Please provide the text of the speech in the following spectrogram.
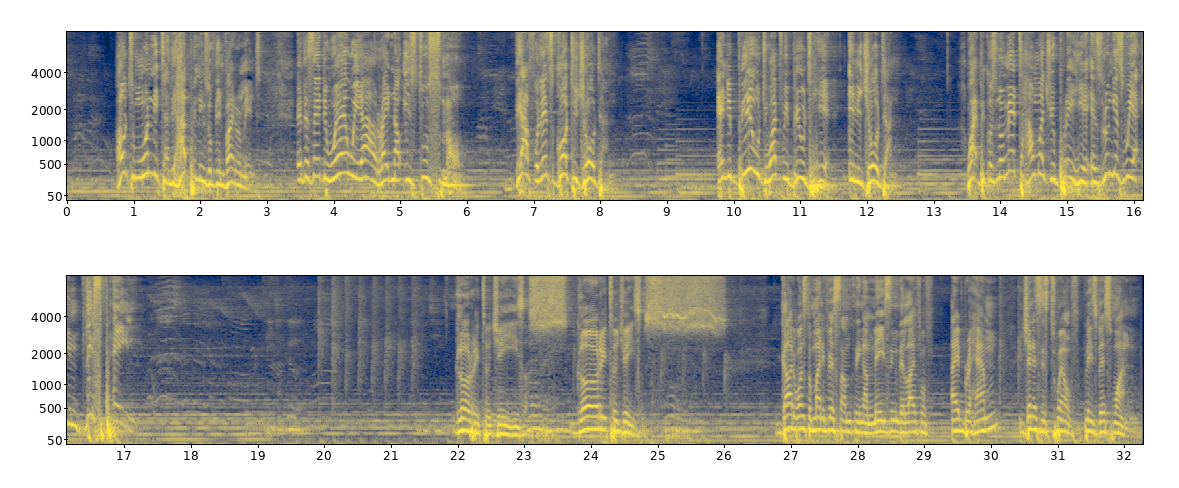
how to monitor the happenings of the environment. And they said, where we are right now is too small. Therefore, let's go to Jordan and build what we build here in Jordan. Why? Because no matter how much we pray here, as long as we are in this pain, glory to Jesus. Glory to Jesus. God wants to manifest something amazing in the life of Abraham. Genesis 12, please, verse 1.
